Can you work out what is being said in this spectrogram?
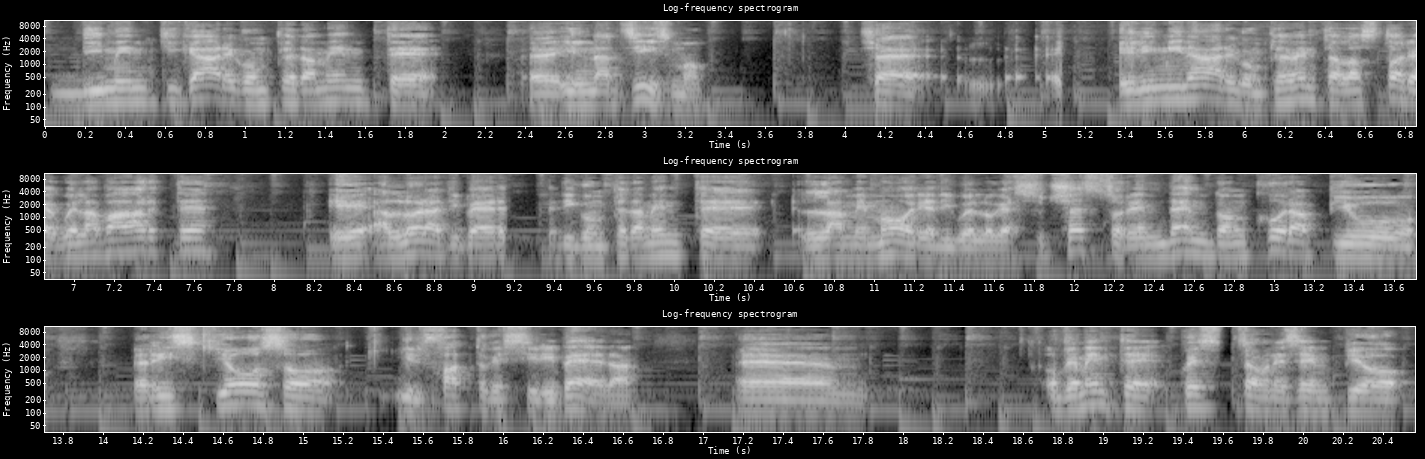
dimenticare completamente eh, il nazismo, cioè eliminare completamente dalla storia quella parte e allora ti perdi completamente la memoria di quello che è successo, rendendo ancora più rischioso il fatto che si ripeta. Eh, ovviamente questo è un esempio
